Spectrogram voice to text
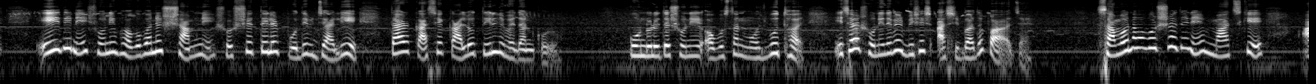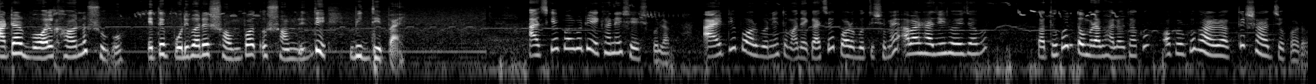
এই দিনে শনি ভগবানের সামনে সর্ষের তেলের প্রদীপ জ্বালিয়ে তার কাছে কালো তিল নিবেদন করো। কুণ্ডলিতে শনির অবস্থান মজবুত হয়। এছাড়া শনিদেবের বিশেষ আশীর্বাদও পাওয়া যায়। শ্রাবণ অমাবস্যার দিনে মাছকে আটার বল খাওয়ানো শুভ। এতে পরিবারের সম্পদ ও সমৃদ্ধি বৃদ্ধি পায়। আজকের পর্বটি এখানে শেষ করলাম। আইটি পর্ব নিয়ে তোমাদের কাছে পরবর্তী সময় আবার হাজির হয়ে যাব। ততক্ষণ তোমরা ভালো থাকো, অপরকে ভালো রাখতে সাহায্য করো।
